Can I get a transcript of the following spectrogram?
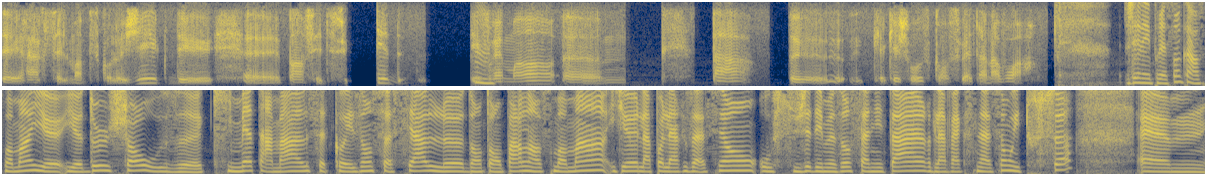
de harcèlement psychologique, des euh, pensées de suicide. Et hmm. vraiment euh, pas euh, quelque chose qu'on souhaite en avoir. J'ai l'impression qu'en ce moment, il y, a, deux choses euh, qui mettent à mal cette cohésion sociale dont on parle en ce moment. Il y a la polarisation au sujet des mesures sanitaires, de la vaccination et tout ça. Euh,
